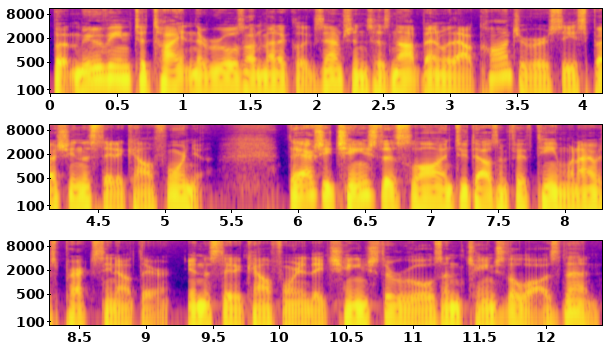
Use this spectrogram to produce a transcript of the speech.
But moving to tighten the rules on medical exemptions has not been without controversy, especially in the state of California. They actually changed this law in 2015 when I was practicing out there in the state of California. They changed the rules and changed the laws then.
